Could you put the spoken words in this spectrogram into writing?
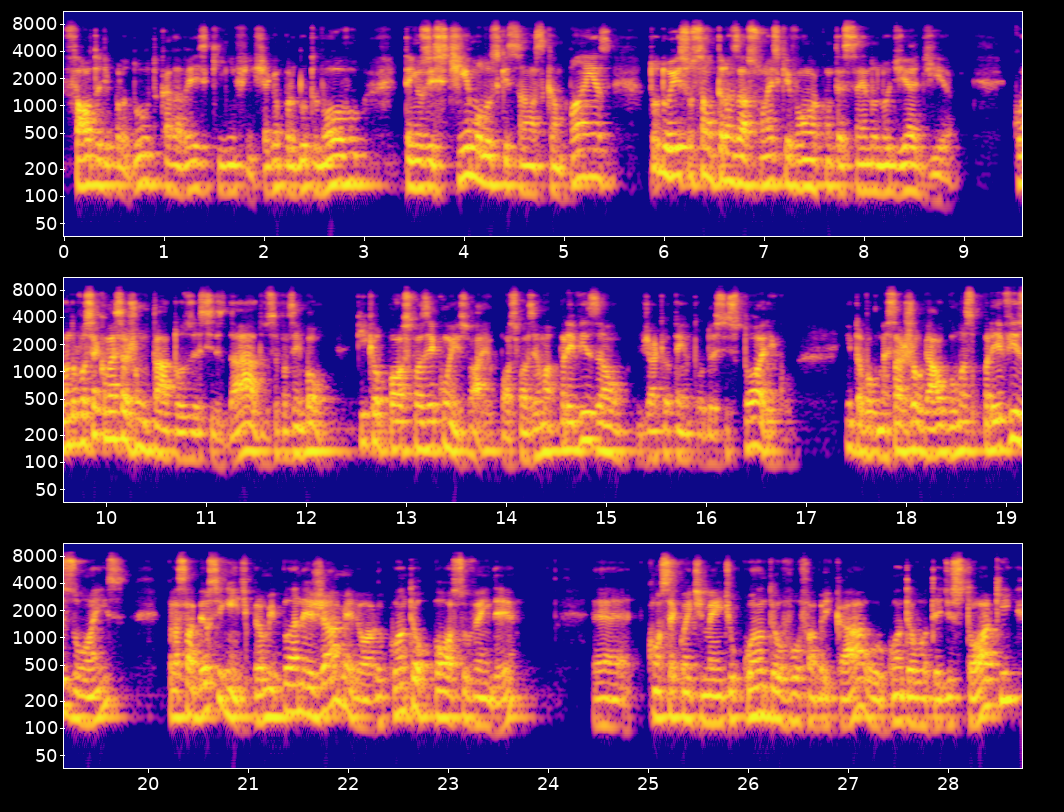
falta de produto, cada vez que, enfim, chega um produto novo, tem os estímulos que são as campanhas, tudo isso são transações que vão acontecendo no dia a dia. Quando você começa a juntar todos esses dados, você fala assim, bom, o que, que eu posso fazer com isso? Ah, eu posso fazer uma previsão, já que eu tenho todo esse histórico, então vou começar a jogar algumas previsões para saber o seguinte, para eu me planejar melhor o quanto eu posso vender, é, consequentemente, o quanto eu vou fabricar, o quanto eu vou ter de estoque,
